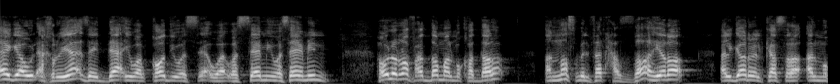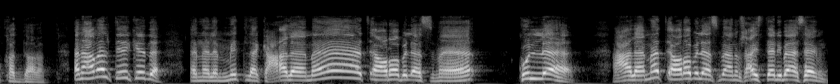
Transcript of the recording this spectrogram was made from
أجي أقول اخره ياء زي الداعي والقاضي والسا والسامي وسام هقول الرفع الضمة المقدرة النصب الفتحه الظاهرة الجر الكسرة المقدرة. أنا عملت إيه كده؟ أنا لميت لك علامات إعراب الأسماء كلها. علامات إعراب الأسماء. أنا مش عايز تاني بقى أسامي.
